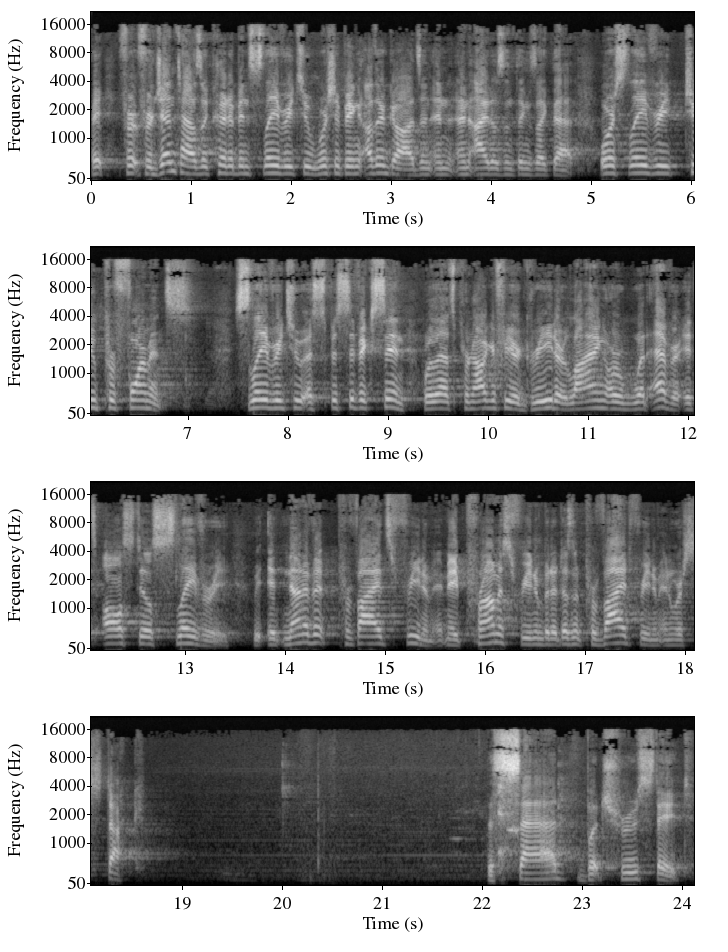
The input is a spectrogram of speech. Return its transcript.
Right? For, for Gentiles, it could have been slavery to worshiping other gods and, and, and idols and things like that. Or slavery to performance. Slavery to a specific sin, whether that's pornography or greed or lying or whatever, it's all still slavery. It, none of it provides freedom. It may promise freedom, but it doesn't provide freedom, and we're stuck. The sad but true state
